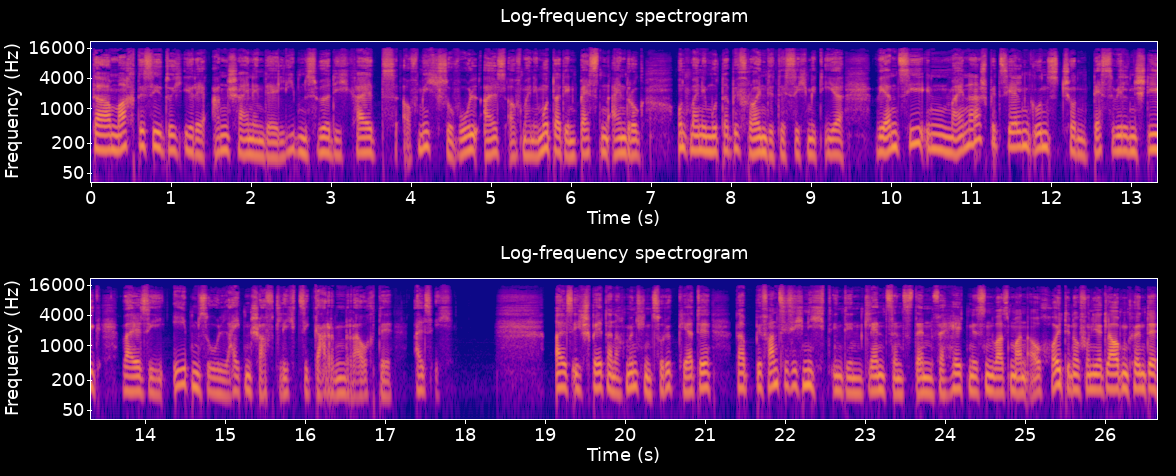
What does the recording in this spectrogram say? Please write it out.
da machte sie durch ihre anscheinende Liebenswürdigkeit auf mich sowohl als auf meine Mutter den besten Eindruck, und meine Mutter befreundete sich mit ihr, während sie in meiner speziellen Gunst schon deswillen stieg, weil sie ebenso leidenschaftlich Zigarren rauchte als ich. Als ich später nach München zurückkehrte, da befand sie sich nicht in den glänzendsten Verhältnissen, was man auch heute noch von ihr glauben könnte,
